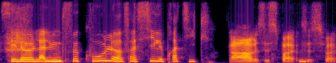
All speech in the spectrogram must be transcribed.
C'est l'allume-feu cool, facile et pratique. Ah, c'est super, c'est super.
